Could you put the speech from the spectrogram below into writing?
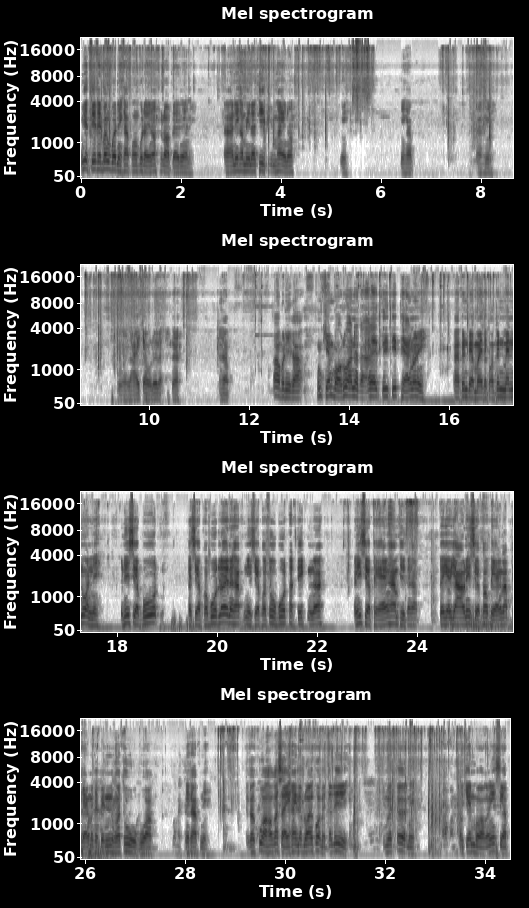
มีจะติดให้เบิ้งเบิดนี่ครับของผู้ใดเนาะรอบใดเนี่ยนี่อ่าอันนี้เขามีหน้าที่พิมพ์ให้เนาะนี่นี่ครับอ่านี่นี่หลายเจ้าเลยแหละนะนะครับอ้าวปนี้ก็ผมเขียนบอกทุกอันนั่นแหละอะไรติดติดแผงเนาะนี่อ่าเป็นแบบใหม่แต่ก่อนเป็นแมนนวลนี่ตัวนี้เสียบบูทก็เสียบข้าบูทเลยนะครับนี่เสียบข้าตู้บูทพลาสติกนะอันนี้เสียบแผงห้ามผิดนะครับตัวยาวๆนี่เสียบเข้าแผงรับแผงมันจะเป็นหัวทู่บวกนี่ครับนี่ แล้วก็ขั้วเขาก็ใส่ให้เรียบร้อยขั้วแบตเตอรี่อินเวอร์เตอร์นี่เขาเขียนบอกอันนี้เสียบ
